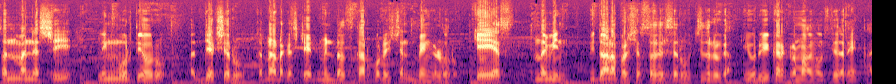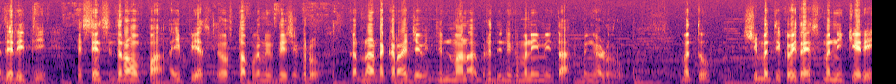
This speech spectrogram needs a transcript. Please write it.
ಸನ್ಮಾನ್ಯ ಶ್ರೀ ಲಿಂಗಮೂರ್ತಿ ಅವರು ಅಧ್ಯಕ್ಷರು Karnataka State Minerals Corporation, Bengaluru. K S Naveen, ವಿಧಾನ ಪರಿಷತ್ ಸದಸ್ಯರು ಚಿತ್ರದುರ್ಗ. ಇವರು ಈ ಕಾರ್ಯಕ್ರಮ ಆಗಮಿಸಿದ್ದಾರೆ. ಅದೇ ರೀತಿ S N Siddaramappa, I P S ವ್ಯವಸ್ಥಾಪಕ ನಿರ್ದೇಶಕರು ಕರ್ನಾಟಕ ರಾಜ್ಯ ವಿದ್ಯುನ್ಮಾನ ಅಭಿವೃದ್ಧಿ ನಿಗಮ ನಿಯಮಿತ, ಬೆಂಗಳೂರು. ಮತ್ತು Shrimati Kavitha S Mannikeri,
